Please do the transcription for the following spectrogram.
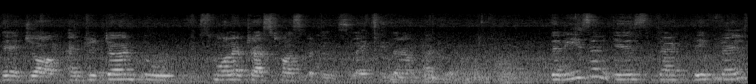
their job and returned to smaller trust hospitals like Sitaram. The reason is that they felt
